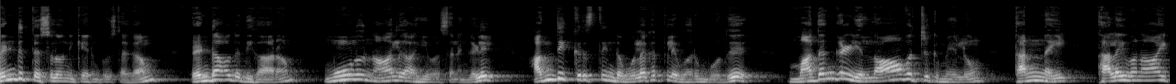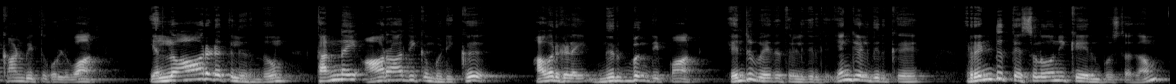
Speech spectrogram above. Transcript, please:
ரெண்டு தெசலோனிக்கேரின் புஸ்தகம் ரெண்டாவது அதிகாரம் மூணு நாலு ஆகிய வசனங்களில் அந்தி கிறிஸ்து இந்த உலகத்தில் வரும்போது மதங்கள் எல்லாவற்றுக்கு மேலும் தன்னை தலைவனாய் காண்பித்துக் கொள்ளுவான். எல்லாரிடத்திலிருந்தும் தன்னை ஆராதிக்கும்படிக்கு அவர்களை நிர்பந்திப்பான் என்று வேதத்தில் எழுதியிருக்கு. எங்கே எழுதியிருக்கு? ரெண்டு தெசலோனிக்கேரின் புஸ்தகம்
